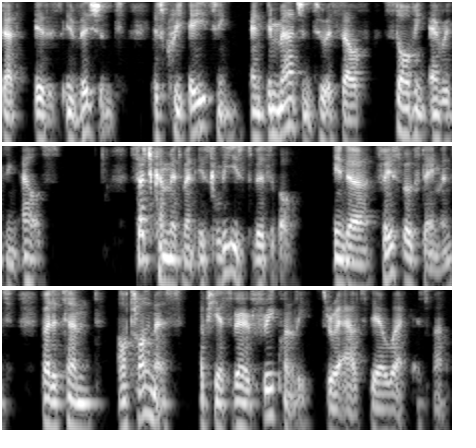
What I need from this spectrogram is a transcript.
that it is envisioned is creating and imagined to itself solving everything else. Such commitment is least visible in the Facebook statement, but the term autonomous appears very frequently throughout their work as well.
